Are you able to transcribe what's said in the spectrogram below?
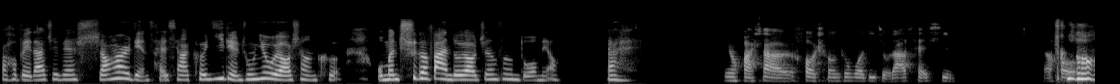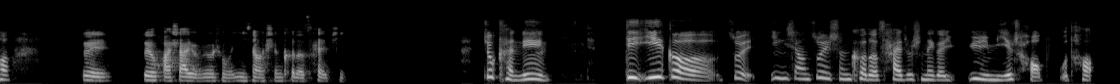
然后北大这边十二点才下课，一点钟又要上课，我们吃个饭都要争分夺秒，唉。因为华沙号称中国第九大菜系，然后，对对，华沙有没有什么印象深刻的菜品？就肯定第一个最印象最深刻的菜就是那个玉米炒葡萄。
